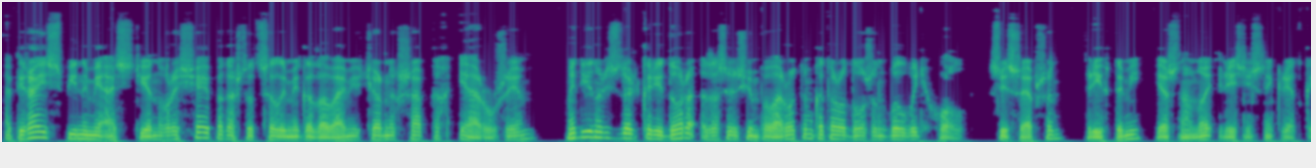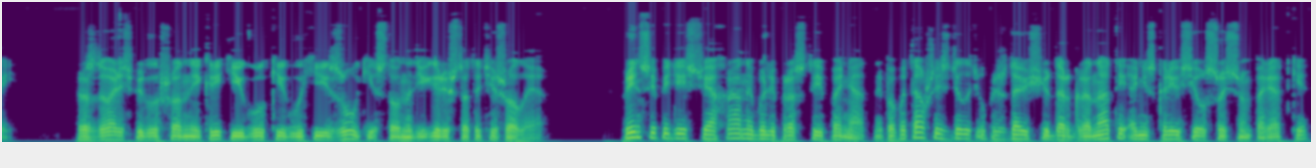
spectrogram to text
опираясь спинами о стену, вращая пока что целыми головами в черных шапках и оружием, мы двинулись вдоль коридора, за следующим поворотом которого должен был быть холл, с ресепшн, лифтами и основной лестничной клеткой. Раздавались приглушенные крики и гулкие глухие звуки, словно двигали что-то тяжелое. В принципе, действия охраны были просты и понятны. Попытавшись сделать упреждающий удар гранаты, они, скорее всего, в срочном порядке,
